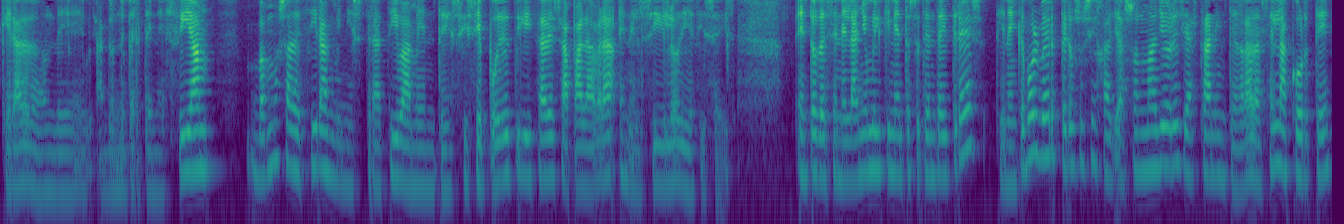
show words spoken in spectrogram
que era de donde, a donde pertenecían, vamos a decir administrativamente, si se puede utilizar esa palabra en el siglo XVI. Entonces, en el año 1573 tienen que volver, pero sus hijas ya son mayores, ya están integradas en la corte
